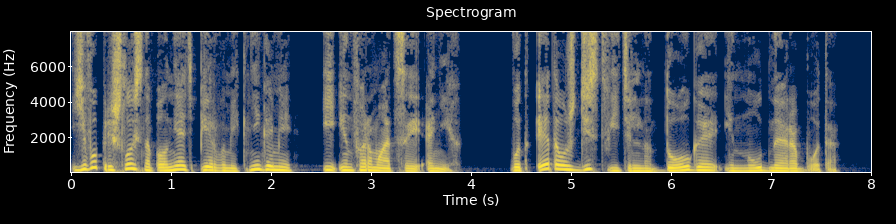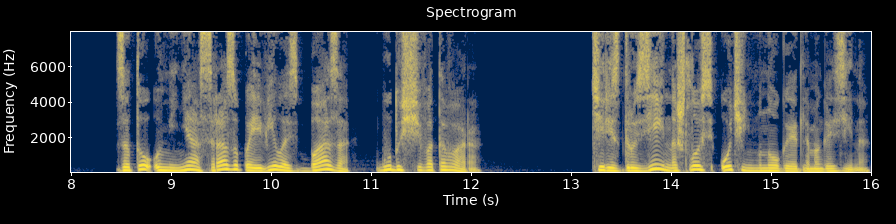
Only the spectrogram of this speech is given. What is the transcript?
Его пришлось наполнять первыми книгами и информацией о них. Вот это уж действительно долгая и нудная работа. Зато у меня сразу появилась база будущего товара. Через друзей нашлось очень многое для магазина.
